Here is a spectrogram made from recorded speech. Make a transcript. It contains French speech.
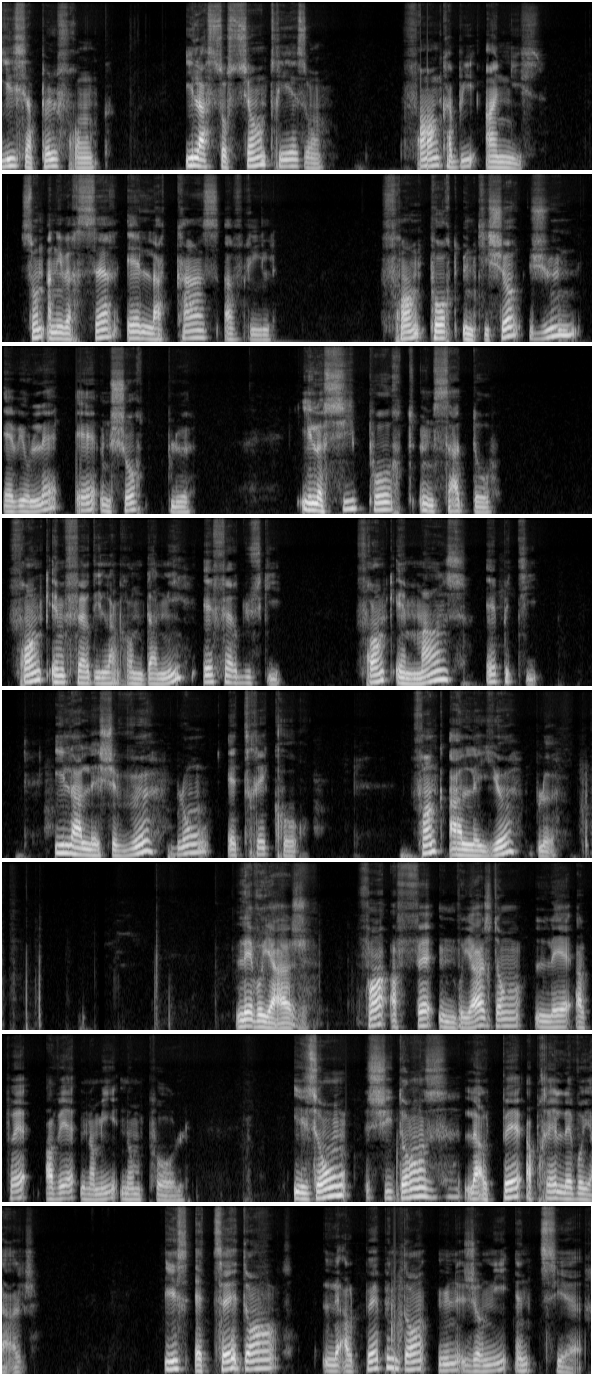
Il s'appelle Franck. Il a soixante-treize ans. Franck habite à Nice. Son anniversaire est le quinze avril. Franck porte un t-shirt jaune et violet et un short bleu. Il aussi porte un sac d'eau. Franck aime faire de la randonnée et faire du ski. Franck est mince et petit. Il a les cheveux blonds et très courts. Franck a les yeux bleus. Les voyages. Franck a fait un voyage dans les Alpes avec un ami nommé Paul. Ils ont ski dans les Alpes après le voyage. Ils étaient dans les Alpes pendant une journée entière.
